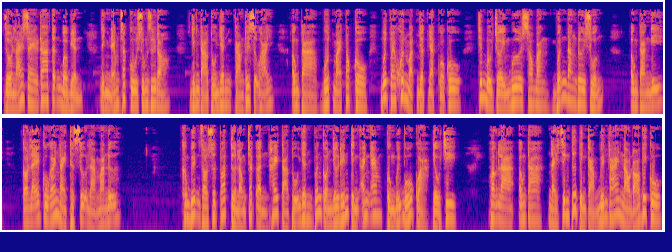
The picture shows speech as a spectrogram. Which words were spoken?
Rồi lái xe ra tận bờ biển Định ném xác cô xuống dưới đó. Nhưng đảo thủ nhân cảm thấy sợ hãi. Ông ta vuốt mái tóc cô vuốt mái khuôn mặt nhợt nhạt của cô. Trên bầu trời mưa sao băng vẫn đang rơi xuống. Ông ta nghĩ Có lẽ cô gái này thật sự là ma nữ. Không biết do xuất phát từ lòng chắc ẩn Hay tả thụ nhân vẫn còn nhớ đến tình anh em Cùng với bố quả Tiểu Chi. Hoặc là ông ta nảy sinh thứ tình cảm biến thái nào đó với cô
